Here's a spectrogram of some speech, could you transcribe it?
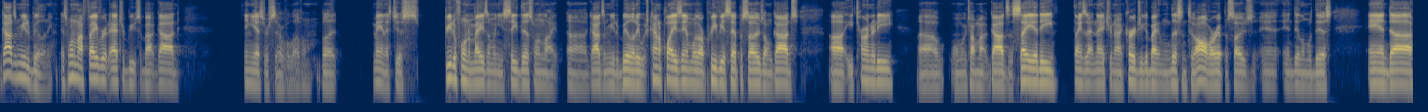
God's immutability. It's one of my favorite attributes about God and yes, there's several of them, but man, it's just beautiful and amazing when you see this one, like uh, God's immutability, which kind of plays in with our previous episodes on God's uh, eternity. Uh, when we're talking about God's aseity, things of that nature. And I encourage you to go back and listen to all of our episodes in, in dealing with this. And uh,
